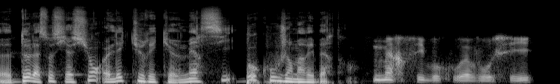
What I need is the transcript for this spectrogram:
euh, de l'association Lecturique. Merci beaucoup Jean-Marie Bertrand. Merci beaucoup à vous aussi.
